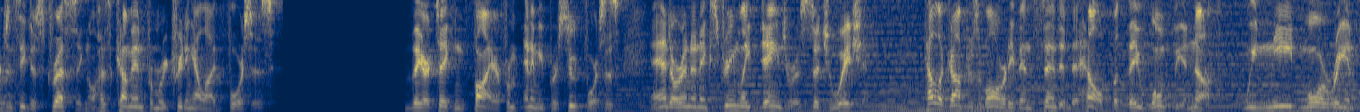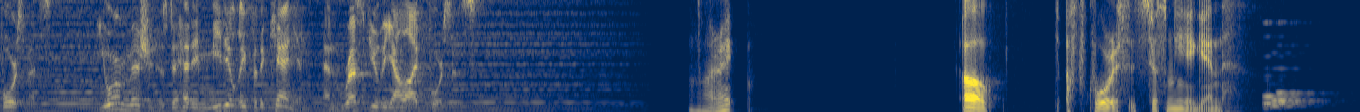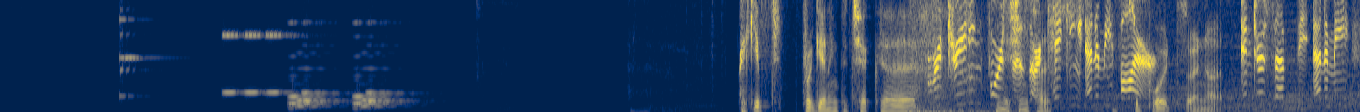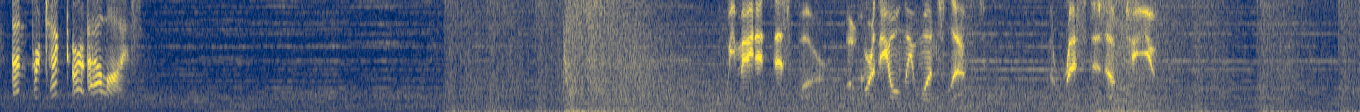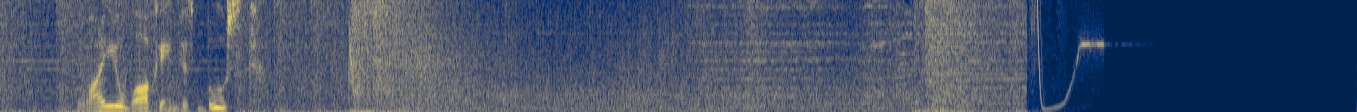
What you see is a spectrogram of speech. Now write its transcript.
Emergency distress signal has come in from retreating Allied forces. They are taking fire from enemy pursuit forces and are in an extremely dangerous situation. Helicopters have already been sent in to help, but they won't be enough. We need more reinforcements. Your mission is to head immediately for the canyon and rescue the Allied forces. All right. Oh, of course, it's just me again. I keep forgetting to check uh, Retreating forces missions are taking enemy fire. supports or not. Intercept the enemy and protect our allies. We made it this far, but we're the only ones left. The rest is up to you. Why are you walking? Just boost.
